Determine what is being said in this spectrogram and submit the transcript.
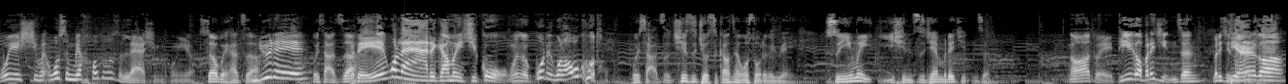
我也喜欢，我身边好多是男性朋友，知道为啥子？女的为啥子？不得，我男的跟我们一起裹，我跟你说，裹得我脑壳痛。为啥子？其实就是刚才我说那个原因，是因为异性之间没得竞争。哦，对，第一个没得竞争，没得竞争。第二个，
